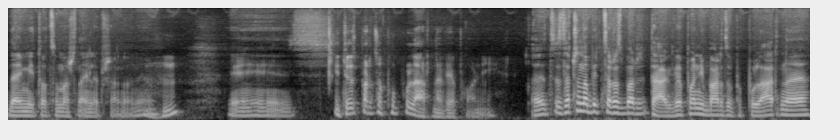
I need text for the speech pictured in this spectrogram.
daj mi to, co masz najlepszego, nie? I I to jest bardzo popularne w Japonii. to zaczyna być coraz bardziej, tak, w Japonii bardzo popularne.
